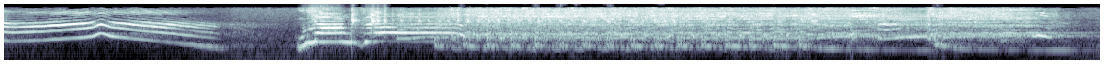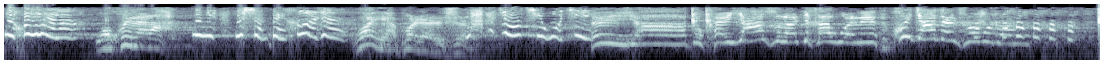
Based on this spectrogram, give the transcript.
娘子，你你回来了？我回来了。你你身背何人？我也不认识。有气无气。哎呀，都快压死了，你还问哩？回家再说不说？好好好好。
